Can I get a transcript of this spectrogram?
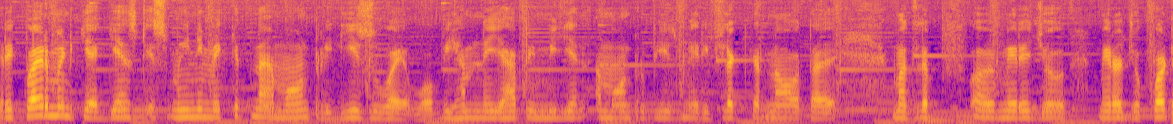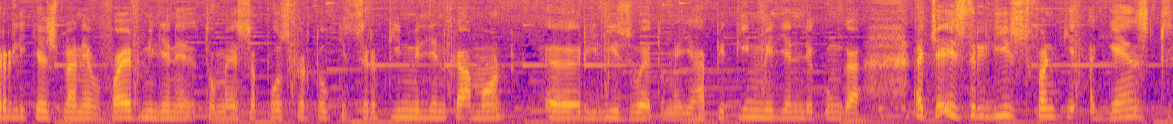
रिक्वायरमेंट के अगेंस्ट इस महीने में कितना अमाउंट रिलीज़ हुआ है, वो भी हमने यहाँ पे मिलियन अमाउंट रुपीज़ में रिफ्लेक्ट करना होता है। मतलब मेरे जो, मेरा जो क्वार्टरली कैश प्लान है वो फाइव मिलियन है तो मैं सपोज़ करता हूँ कि सिर्फ़ तीन मिलियन का अमाउंट रिलीज़ हुआ है तो मैं यहाँ पे तीन मिलियन लिखूँगा। अच्छा इस रिलीज़ फंड के अगेंस्ट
